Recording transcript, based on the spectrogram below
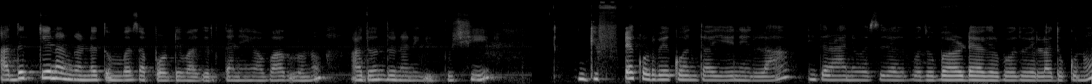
ಅದಕ್ಕೆ ನನ್ನ ಗಂಡ ತುಂಬ ಸಪೋರ್ಟಿವ್ ಆಗಿರ್ತಾನೆ ಯಾವಾಗ್ಲೂ ಅದೊಂದು ನನಗೆ ಖುಷಿ. ಗಿಫ್ಟೇ ಕೊಡಬೇಕು ಅಂತ ಏನಿಲ್ಲ. ಈ ಥರ ಆ್ಯನಿವರ್ಸರಿ ಆಗಿರ್ಬೋದು ಬರ್ಡೇ ಆಗಿರ್ಬೋದು ಎಲ್ಲದಕ್ಕೂ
